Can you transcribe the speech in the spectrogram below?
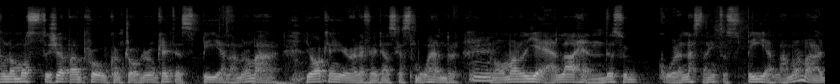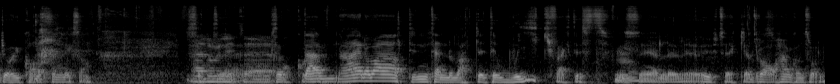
De, de måste köpa en pro-controller, de kan inte ens spela med de här. Jag kan göra det för jag har ganska små händer. Men har man rejäla händer så går det nästan inte att spela med de här joyconsen liksom. Nej, de är lite eh, så där, Nej, de har alltid Nintendo varit lite weak faktiskt. Just när det gäller att utveckla bra handkontroller.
